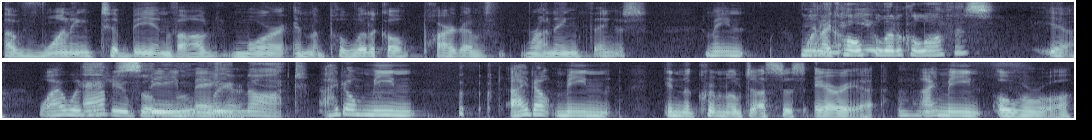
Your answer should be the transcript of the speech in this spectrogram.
of wanting to be involved more in the political part of running things? I mean, You why mean like don't hold you- political office? Yeah. Why wouldn't Absolutely you be mayor? Absolutely not. I don't mean, I don't mean in the criminal justice area. Mm-hmm. I mean overall,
